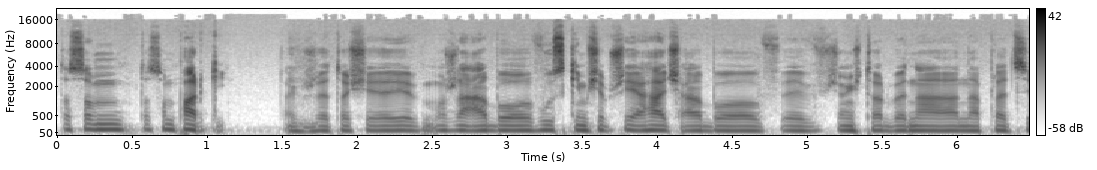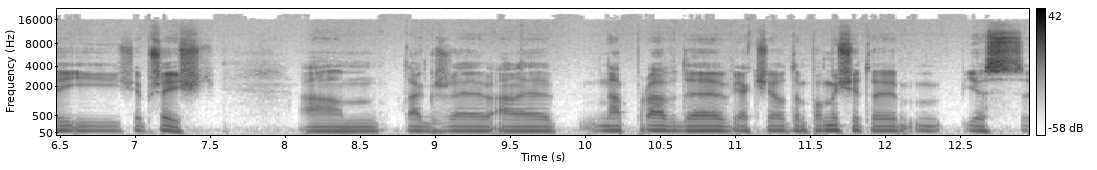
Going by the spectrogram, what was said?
to są, to są parki. Także to się można albo wózkiem się przyjechać, albo w, wziąć torbę na, na plecy i się przejść. Um, także, ale naprawdę, jak się o tym pomyśli, to jest y,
